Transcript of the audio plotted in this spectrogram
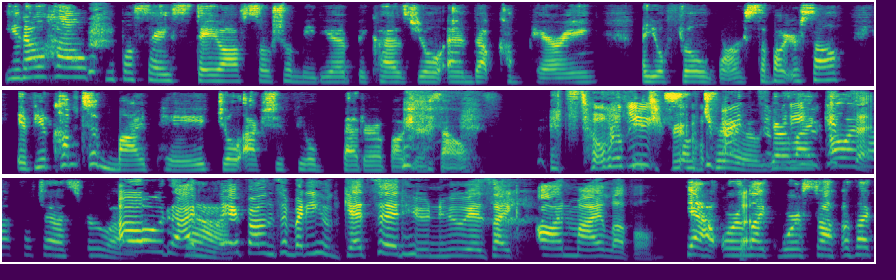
You know how people say stay off social media because you'll end up comparing and you'll feel worse about yourself. If you come to my page, you'll actually feel better about yourself. It's totally you, true. So true. You're like, oh, I'm not such a screw up. Oh, yeah. I, I, found somebody who gets it, who who is like on my level. Yeah, or like worse off. I was like,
